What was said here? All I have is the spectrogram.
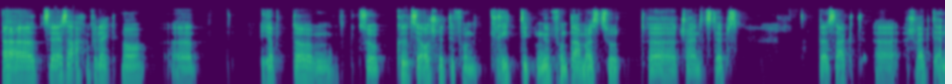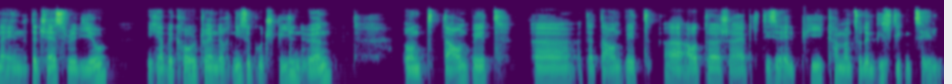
Äh, zwei Sachen vielleicht noch. Äh, ich habe da um, so kurze Ausschnitte von Kritiken von damals zu äh, Giant Steps. Da sagt, äh, schreibt einer in The Jazz Review, ich habe Coltrane noch nie so gut spielen hören. Und Downbeat, äh, der Downbeat-Autor schreibt, diese LP kann man zu den wichtigen zählen.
